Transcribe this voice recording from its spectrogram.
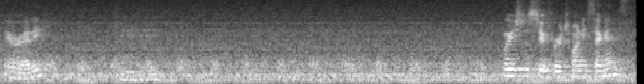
Okay, ready? Mhm. What are you supposed to do for 20 seconds?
